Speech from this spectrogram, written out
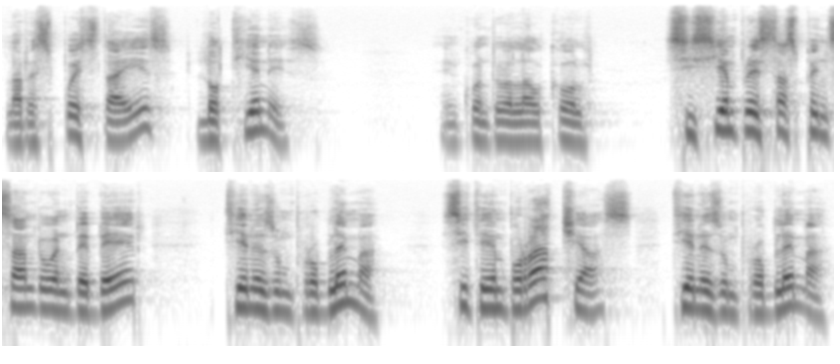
la respuesta es, lo tienes en cuanto al alcohol. Si siempre estás pensando en beber, tienes un problema. Si te emborrachas, tienes un problema.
